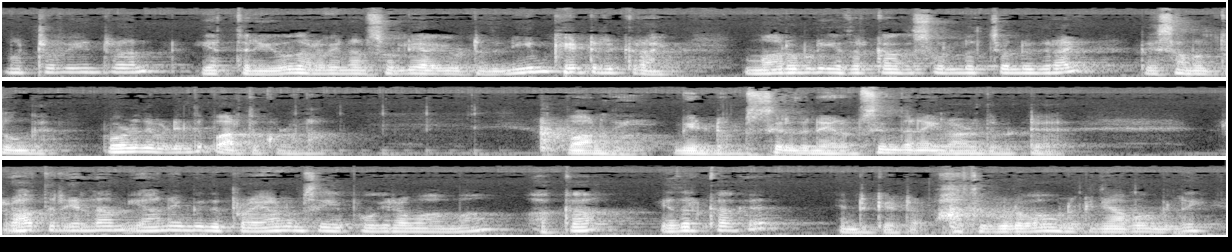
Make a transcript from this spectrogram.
மற்றவை என்றால் எத்தனையோ தடவை நான் சொல்லியாகிவிட்டது. நீயும் கேட்டிருக்கிறாய். மறுபடி எதற்காக சொல்ல சொல்லுகிறாய்? பேசாமல் தூங்க. பொழுது விடிந்து பார்த்து கொள்ளலாம். வானதி மீண்டும் சிறிது நேரம் சிந்தனையில் ஆழ்ந்துவிட்டு ராத்திரி எல்லாம் யானை மீது பிரயாணம் செய்ய போகிறோமா அம்மா? அக்கா எதற்காக? என்று கேட்டார். அது கூடவா? உனக்கு ஞாபகம் இல்லை?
